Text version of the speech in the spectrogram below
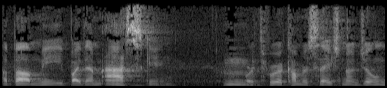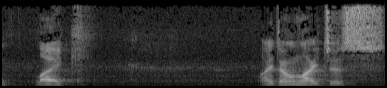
about me by them asking Hmm. or through a conversation. I don't like. I don't like just.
